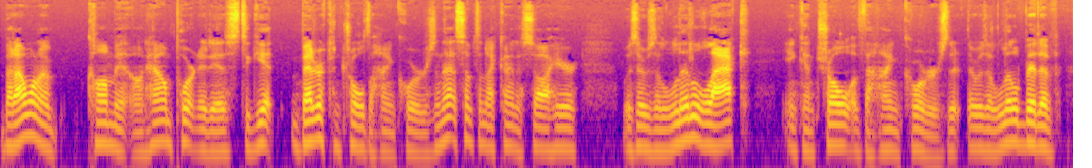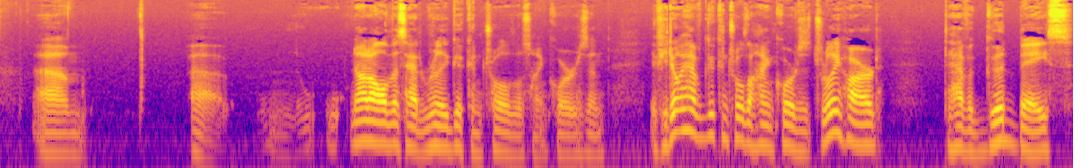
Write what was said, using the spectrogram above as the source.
But I want to comment on how important it is to get better control of the hindquarters. And that's something I kind of saw here was there was a little lack in control of the hindquarters. There, there was a little bit of, um, uh, not all of us had really good control of those hindquarters. And if you don't have good control of the hindquarters, it's really hard to have a good base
